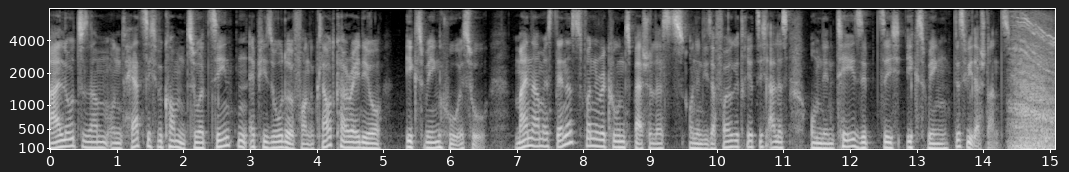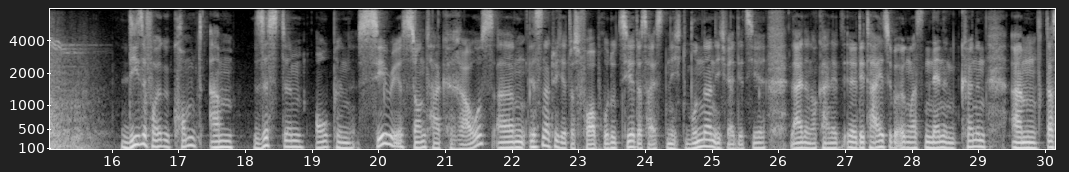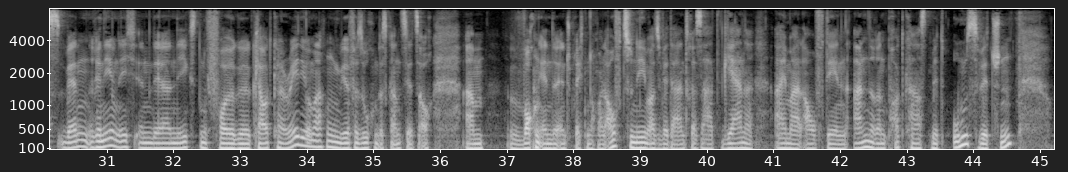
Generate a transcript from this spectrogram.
Hallo zusammen und herzlich willkommen zur zehnten Episode von Cloud Car Radio X-Wing Who is Who. Mein Name ist Dennis von den Raccoon Specialists und in dieser Folge dreht sich alles um den T70 X-Wing des Widerstands. Diese Folge kommt am System Open Series Sonntag raus. Ähm, ist natürlich etwas vorproduziert, das heißt nicht wundern. Ich werde jetzt hier leider noch keine äh, Details über irgendwas nennen können. Ähm, das werden René und ich in der nächsten Folge Cloud Car Radio machen. Wir versuchen das Ganze jetzt auch am Wochenende entsprechend nochmal aufzunehmen. Also wer da Interesse hat, gerne einmal auf den anderen Podcast mit umswitchen.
